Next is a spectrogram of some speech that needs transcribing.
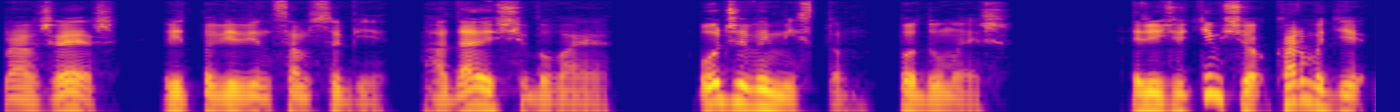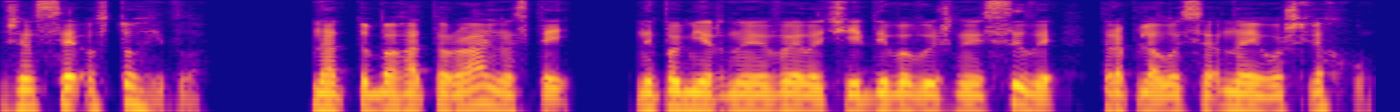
«А вже ж», – відповів він сам собі. Гадаю, що буває. Отже, ви місто, подумаєш. Річ у тім, що Кармоді вже все остогидло. Надто багато реальностей, непомірної величі й дивовижної сили траплялося на його шляху.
